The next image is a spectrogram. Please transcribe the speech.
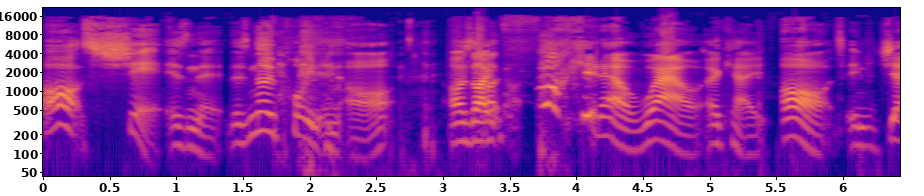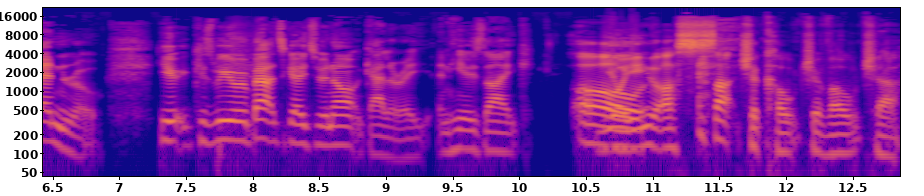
art's shit, isn't it? There's no point in art. I was like, fucking hell, wow, okay, art in general. Because we were about to go to an art gallery, and he was like, Oh, You're- you are such a culture vulture.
